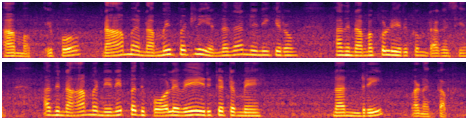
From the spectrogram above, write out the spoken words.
ஆமாம் இப்போது நாம் நம்மை பற்றி என்னதான் நினைக்கிறோம்? அது நமக்குள் இருக்கும் ரகசியம். அது நாம் நினைப்பது போலவே இருக்கட்டுமே. நன்றி வணக்கம்.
